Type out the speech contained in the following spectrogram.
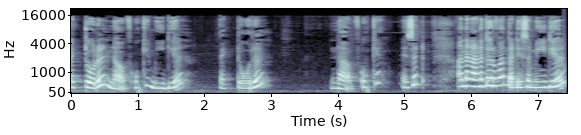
pectoral nerve okay? Medial pectoral nerve okay is it? And then another one that is a medial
